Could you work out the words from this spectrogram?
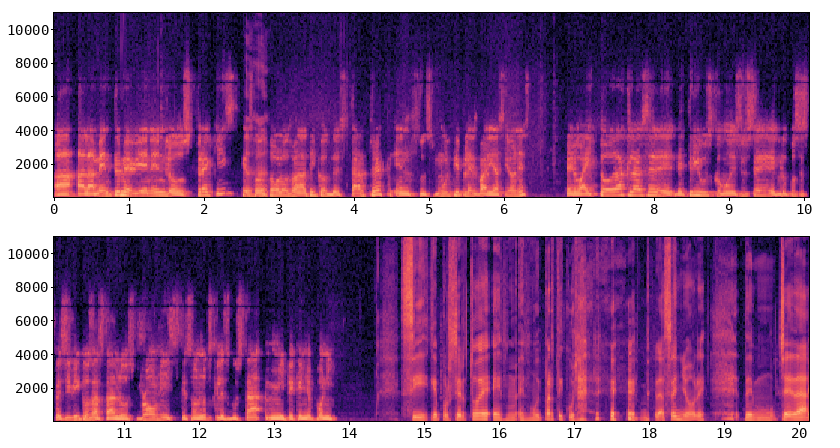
A, la mente me vienen los Trekkies, que son todos los fanáticos de Star Trek en sus múltiples variaciones pero hay toda clase de, tribus, como dice usted, de grupos específicos, hasta los brownies, que son los que les gusta mi pequeño pony. Sí, que por cierto es, es, muy particular ver a señores de mucha edad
